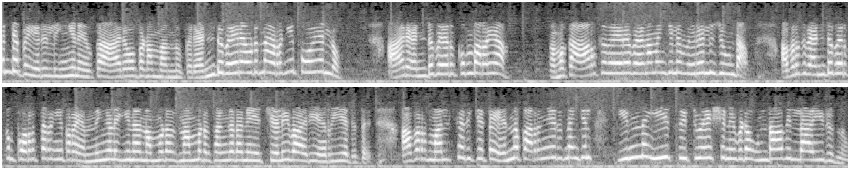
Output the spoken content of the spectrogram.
എന്റെ പേരിൽ ഇങ്ങനെയൊക്കെ ആരോപണം വന്നു. ഇപ്പൊ അവിടെ അവിടുന്ന് ഇറങ്ങിപ്പോയല്ലോ. ആ രണ്ടുപേർക്കും പറയാം. നമുക്ക് ആർക്ക് നേരെ വേണമെങ്കിലും വിരൽ ചൂണ്ടാം. അവർക്ക് രണ്ടുപേർക്കും പുറത്തിറങ്ങി പറയാം നിങ്ങൾ ഇങ്ങനെ നമ്മുടെ നമ്മുടെ സംഘടനയെ ചെളിവാരി എറിയരുത്. അവർ മത്സരിക്കട്ടെ എന്ന് പറഞ്ഞിരുന്നെങ്കിൽ ഇന്ന് ഈ സിറ്റുവേഷൻ ഇവിടെ ഉണ്ടാവില്ലായിരുന്നു.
